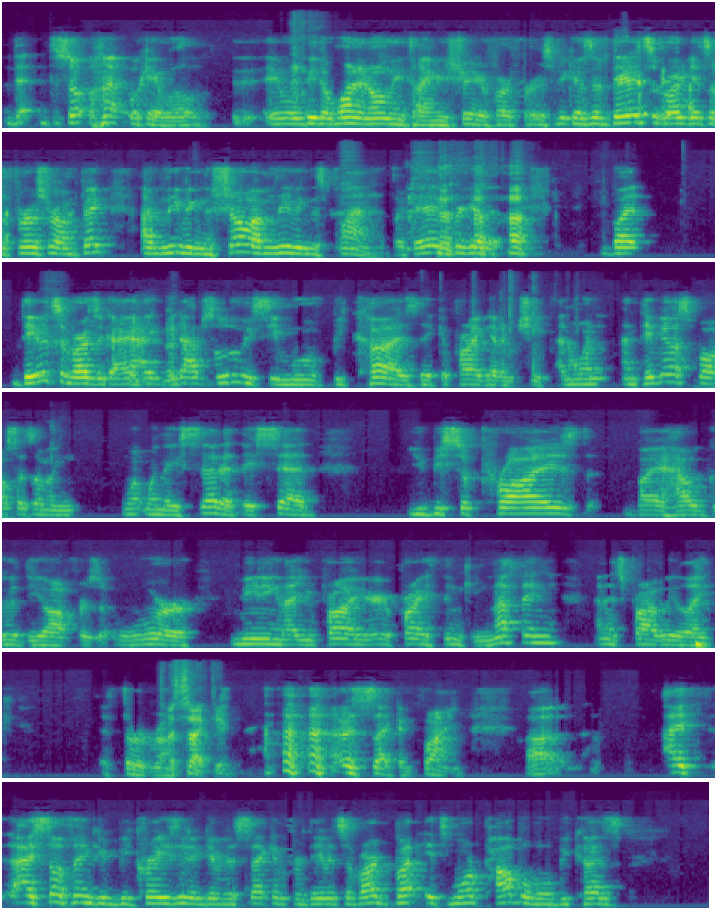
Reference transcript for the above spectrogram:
That, so okay, well, it will be the one and only time he's traded for a first because if David Savard gets a first round pick, I'm leaving the show. I'm leaving this planet. Okay, forget it. But David Savard's a guy I could absolutely see move because they could probably get him cheap. And when and TVA Sport said something when, when they said it, they said you'd be surprised by how good the offers were, meaning that you probably you're probably thinking nothing, and it's probably like a third round a second. a second, fine. Uh, I I still think it'd be crazy to give a second for David Savard, but it's more palpable because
